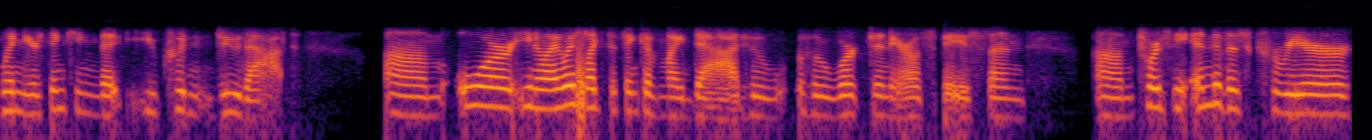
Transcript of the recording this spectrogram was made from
when you're thinking that you couldn't do that. Um, or you know, I always like to think of my dad who who worked in aerospace and um, towards the end of his career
